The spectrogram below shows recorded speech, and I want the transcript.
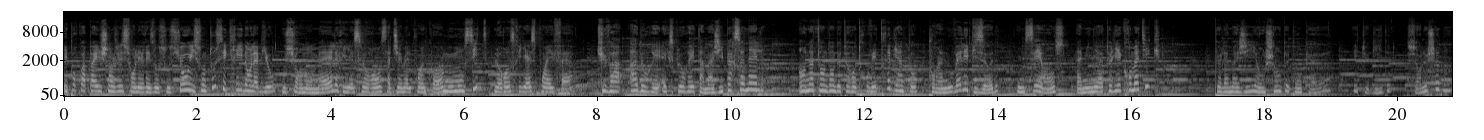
Et pourquoi pas échanger sur les réseaux sociaux, ils sont tous écrits dans la bio. Ou sur mon mail rieslaurence@gmail.com ou mon site laurenceries.fr. Tu vas adorer explorer ta magie personnelle en attendant de te retrouver très bientôt pour un nouvel épisode, une séance, un mini-atelier chromatique. Que la magie enchante ton cœur et te guide sur le chemin.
